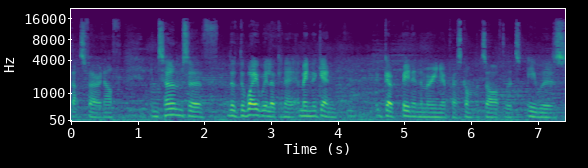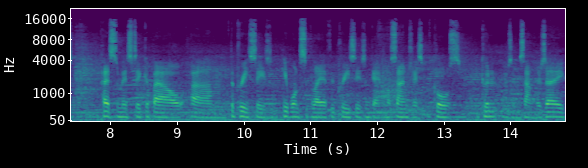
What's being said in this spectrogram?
That's fair enough. In terms of the, the way we're looking at it, I mean, again, go, being in the Mourinho press conference afterwards, he was pessimistic about um, the pre-season. He wants to play every pre-season game. Los Angeles, of course, he couldn't. He was in San Jose.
